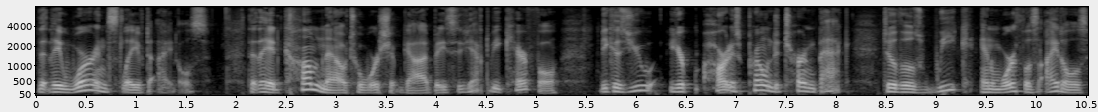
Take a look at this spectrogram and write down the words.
that they were enslaved to idols, that they had come now to worship God, but he says you have to be careful because you your heart is prone to turn back to those weak and worthless idols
